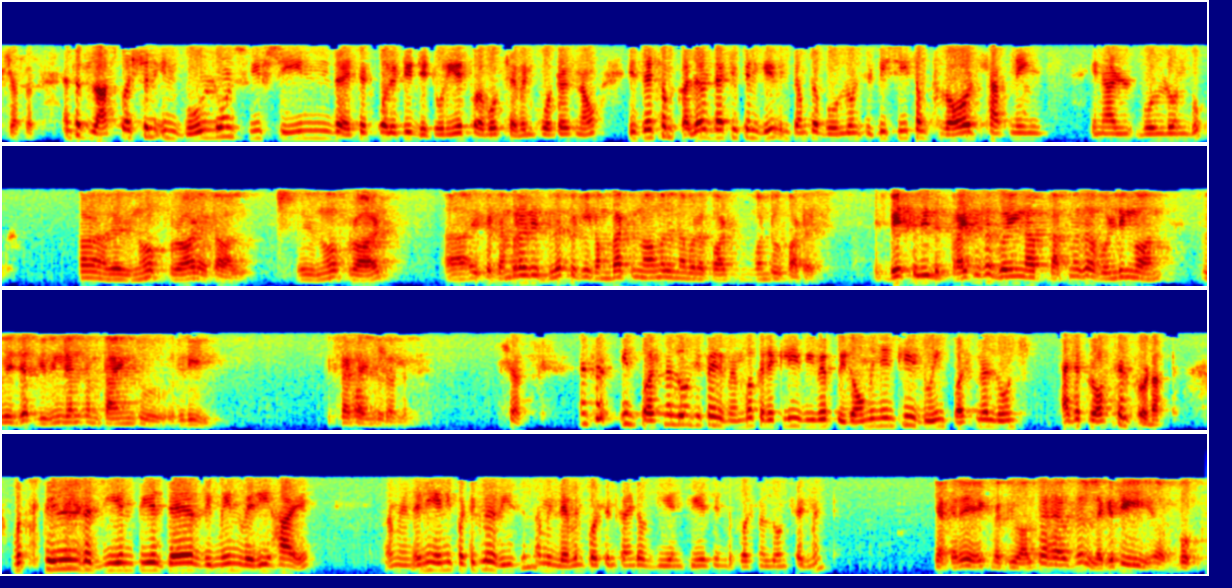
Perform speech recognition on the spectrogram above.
Sure, sir. And the last question, in gold loans, we've seen the asset quality deteriorate for about seven quarters now. Is there some color that you can give in terms of gold loans? Did we see some frauds happening in our gold loan book? No, there is no fraud at all. There is no fraud. Uh, it's a temporary blip. It will come back to normal in about a quarter, one, two quarters. It's basically the prices are going up, customers are holding on, so we're just giving them some time to redeem. Extra time okay, to sure, redeem. Sure. And sir, in personal loans, if I remember correctly, we were predominantly doing personal loans as a cross-sell product. But still the GNPAs there remain very high. I mean, any any particular reason? I mean, 11% kind of GNPAs in the personal loan segment? Yeah, correct. But you also have the legacy uh, book.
